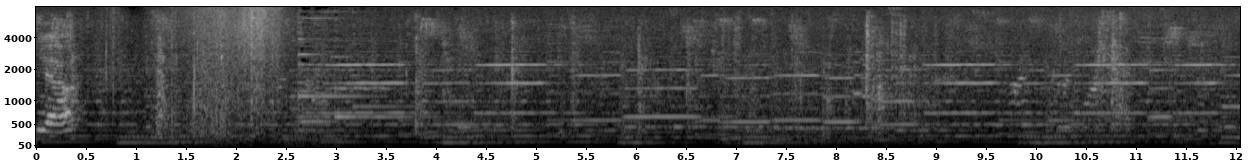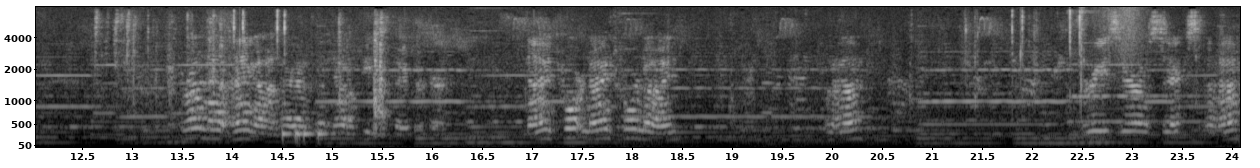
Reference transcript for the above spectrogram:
Yeah. Hang on, I gotta put down a piece of paper here. Nine four nine four nine. Uh huh. Three zero six. Uh huh.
